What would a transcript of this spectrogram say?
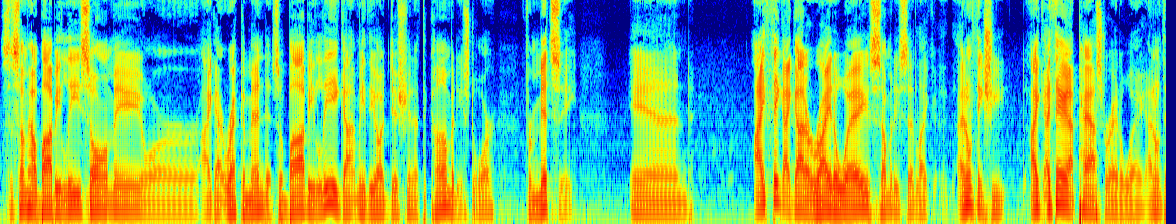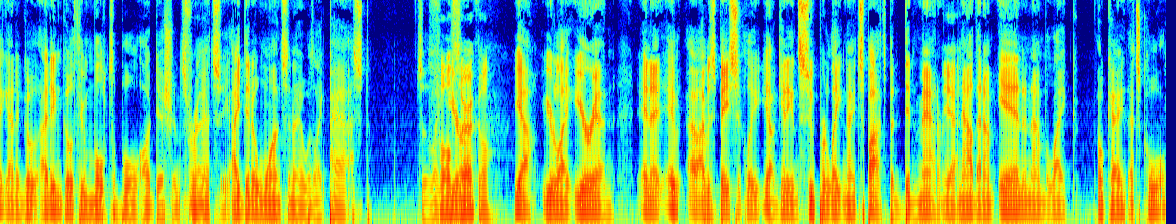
So somehow Bobby Lee saw me, or I got recommended. So Bobby Lee got me the audition at the Comedy Store for Mitzi, and I think I got it right away. Somebody said like I don't think she. I, I think I got passed right away. I don't think I had to go. I didn't go through multiple auditions for Right. Mitzi. I did it once and I was like passed. So it was like Full you're- circle. Yeah, you're like you're in, and I, it, I was basically you know getting super late night spots, but it didn't matter. Yeah. Now that I'm in and I'm like, okay, that's cool,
